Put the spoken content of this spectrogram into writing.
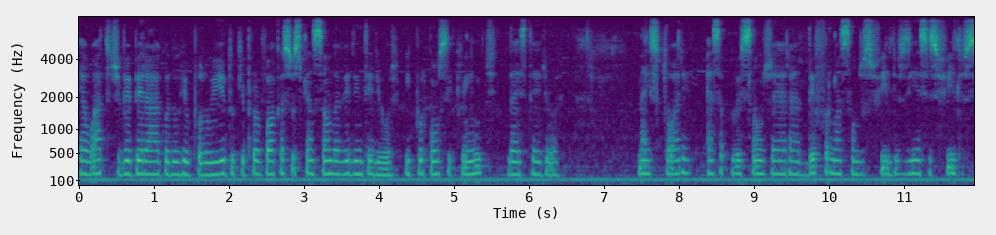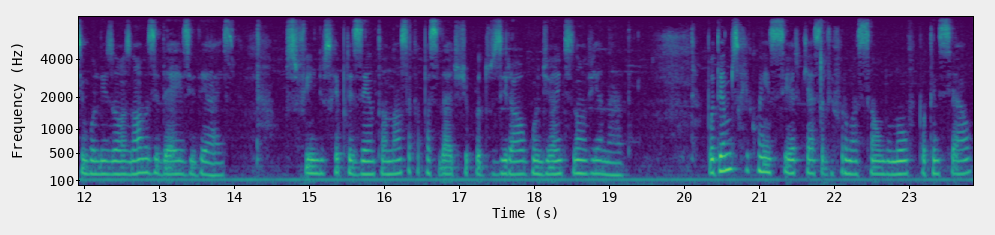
É o ato de beber a água do rio poluído que provoca a suspensão da vida interior e, por consequente, da exterior. Na história, essa poluição gera a deformação dos filhos e esses filhos simbolizam as novas ideias e ideais. Os filhos representam a nossa capacidade de produzir algo onde antes não havia nada. Podemos reconhecer que essa deformação do novo potencial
